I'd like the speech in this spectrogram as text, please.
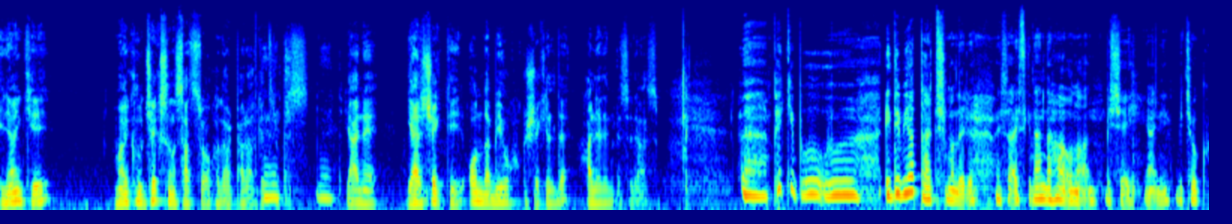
inan ki Michael Jackson satsa o kadar para getirmez. Evet, evet. Yani gerçek değil. Onunla bir hukuku şekilde halledilmesi lazım. Ee, peki bu ıı, edebiyat tartışmaları mesela eskiden daha olan bir şey yani birçok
